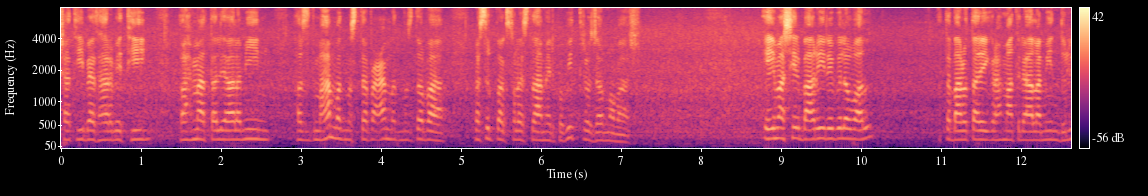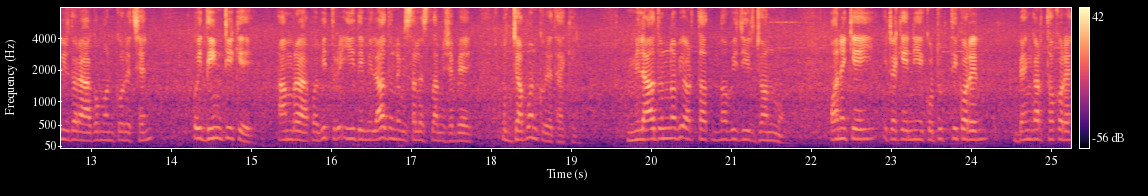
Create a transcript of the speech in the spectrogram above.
সাথী, ব্যথার ব্যথি, রহমাত আলী আলমিন হজরত মোহাম্মদ মুস্তাফা, আহমদ মুস্তফা রসুল পাক সাল্লাহ ইসলামের পবিত্র জন্ম মাস এই মাসের বারোই রেবেল আওয়াল অর্থাৎ বারো তারিখ রহমাতুল্লাহ আলমিন দুলির দ্বারা আগমন করেছেন। ওই দিনটিকে আমরা পবিত্র ঈদ এ মিলাদুলনবী সাল্লাহ ইসলাম হিসেবে উদযাপন করে থাকি। মিলাদুলনবী অর্থাৎ নবীজির জন্ম। অনেকেই এটাকে নিয়ে কটূক্তি করেন, ব্যঙ্গার্থ করেন।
